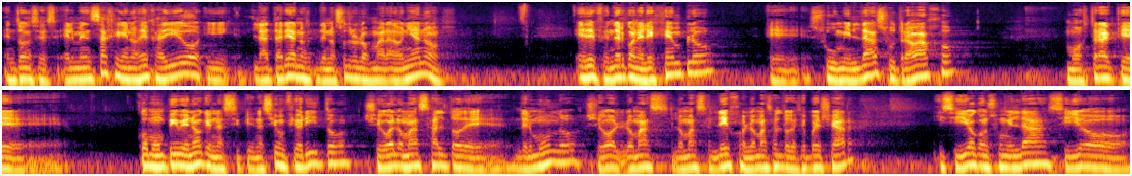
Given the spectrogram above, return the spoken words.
Entonces, el mensaje que nos deja Diego y la tarea de nosotros los maradonianos es defender con el ejemplo eh, su humildad, su trabajo mostrar que, como un pibe ¿no? que, nació, en Fiorito, llegó a lo más alto de, del mundo, llegó lo más, lo más lejos, lo más alto que se puede llegar, y siguió con su humildad, siguió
